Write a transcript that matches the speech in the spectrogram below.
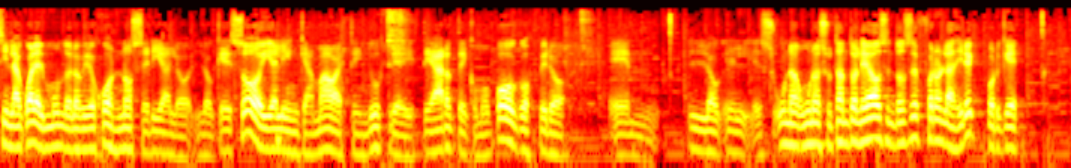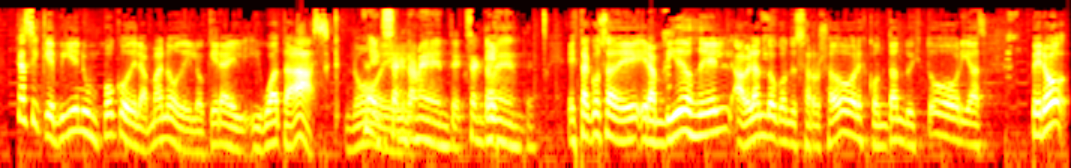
sin la cual el mundo de los videojuegos no sería lo, lo que es hoy. Alguien que amaba esta industria y este arte como pocos, pero eh, lo- el- es una- uno de sus tantos legados entonces fueron las direct porque casi que viene un poco de la mano de lo que era el Iwata Ask, ¿no? Eh, Exactamente, exactamente. esta cosa de eran videos de él hablando con desarrolladores, contando historias, pero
